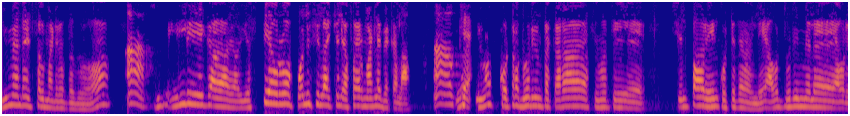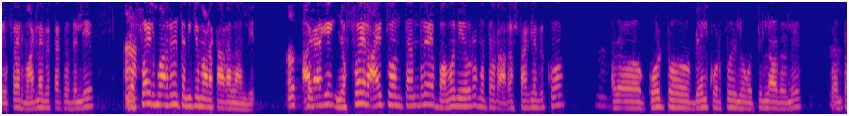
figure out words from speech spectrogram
ಹ್ಯೂಮನ್ ರೈಟ್ಸ್ ಅಲ್ಲಿ ಮಾಡಿರೋದು ಇಲ್ಲಿ ಈಗ ಎಸ್ ಪಿ ಅವರು ಪೊಲೀಸ್ ಇಲಾಖೆಯಲ್ಲಿ ಎಫ್ ಐ ಆರ್ ಮಾಡ್ಲೇಬೇಕಲ್ಲ? ಇವತ್ತು ಕೊಟ್ಟರ ದೂರಿನ ಪ್ರಕಾರ ಶ್ರೀಮತಿ ಶಿಲ್ಪಾ ಅವ್ರು ಏನ್ ಕೊಟ್ಟಿದ್ದಾರೆ ಅಲ್ಲಿ ಅವ್ರ ದೂರಿನ ಮೇಲೆ ಅವ್ರು ಎಫ್ ಐ ಆರ್ ಮಾಡ್ಲೇಬೇಕಾಗ್ತದೆ ಅಲ್ಲಿ. ಎಫ್ ಐ ಆರ್ ಮಾಡಿದ್ರೆ ತನಿಖೆ ಮಾಡಕ್ ಆಗಲ್ಲ ಅಲ್ಲಿ ಹಾಗಾಗಿ ಎಫ್ ಐ ಆರ್ ಆಯ್ತು ಅಂತಂದ್ರೆ ಭವಾನಿ ಅವರು ಮತ್ತೆ ಅವ್ರು ಅರೆಸ್ಟ್ ಆಗ್ಲೇಬೇಕು. ಅದು ಕೋರ್ಟ್ ಬೇಲ್ ಕೊಡ್ತೋ ಇಲ್ಲ ಗೊತ್ತಿಲ್ಲ ಅದ್ರಲ್ಲಿ. ಸೊ ಅಂತ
